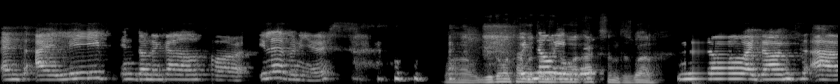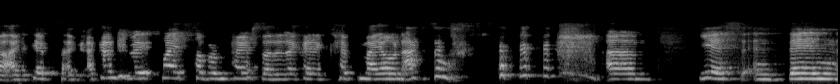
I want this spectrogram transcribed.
and I lived in Donegal for 11 years. wow, you don't have a Donegal accent as well. No, I don't. Uh, I kept, I, I can't be a quite stubborn person and I kind of kept my own accent. um, yes, and then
